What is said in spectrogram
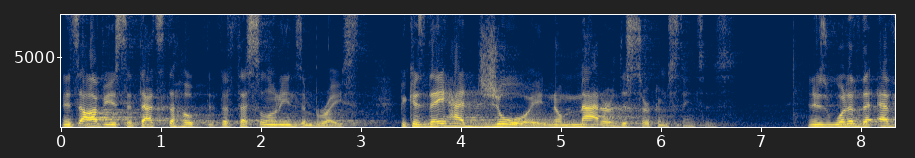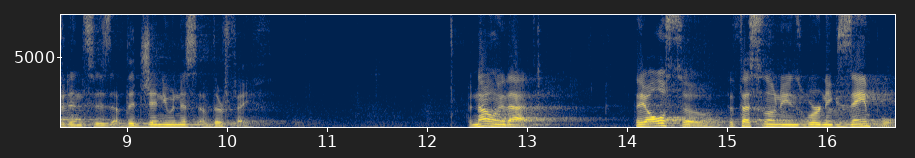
And it's obvious that that's the hope that the Thessalonians embraced because they had joy no matter the circumstances. And is one of the evidences of the genuineness of their faith. But not only that, they also, the Thessalonians, were an example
